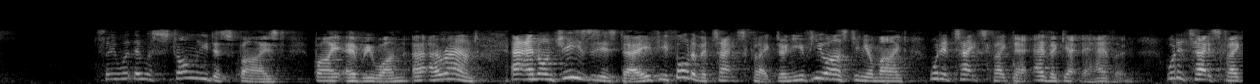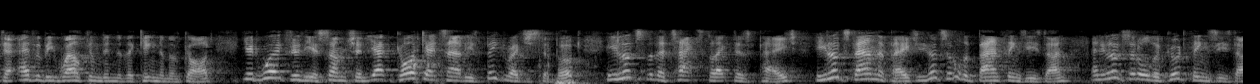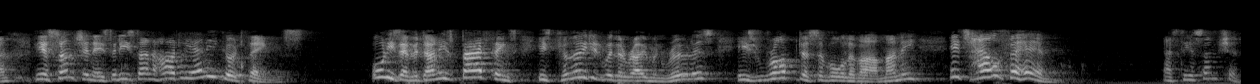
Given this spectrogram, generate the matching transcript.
So they were, they were strongly despised by everyone uh, around. And on Jesus' day, if you thought of a tax collector and if you asked in your mind, would a tax collector ever get to heaven? Would a tax collector ever be welcomed into the kingdom of God? You'd work through the assumption, yep, God gets out his big register book, he looks for the tax collector's page, he looks down the page, he looks at all the bad things he's done, and he looks at all the good things he's done. The assumption is that he's done hardly any good things. All he's ever done is bad things. He's colluded with the Roman rulers, he's robbed us of all of our money. It's hell for him. That's the assumption.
